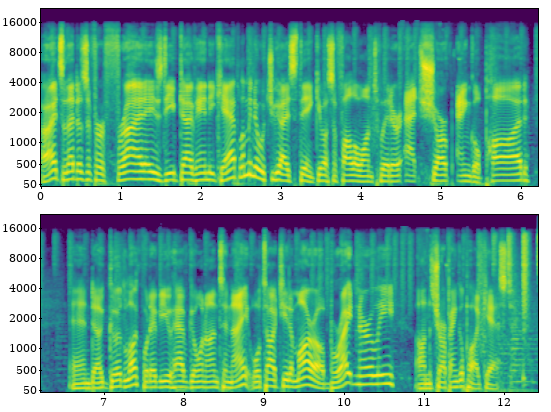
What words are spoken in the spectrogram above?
All right, so that does it for Friday's deep dive handicap. Let me know what you guys think. Give us a follow on Twitter at Sharp Angle Pod. And uh, good luck, whatever you have going on tonight. We'll talk to you tomorrow, bright and early, on the Sharp Angle Podcast.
